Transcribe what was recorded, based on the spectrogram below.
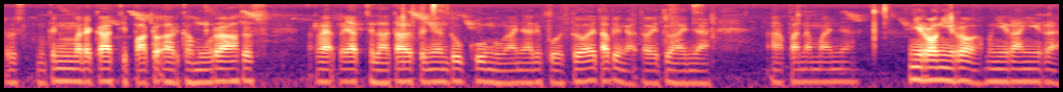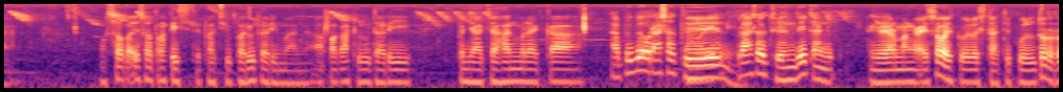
terus mungkin mereka dipatok harga murah terus rakyat-rakyat jelata pengen tuku nggak nyari bodoh tapi nggak tahu itu hanya apa namanya ngiro-ngiro mengira-ngira masa kok iso tradisi baju baru dari mana apakah dulu dari penjajahan mereka tapi gue rasa di rasa dihentikan Yuk. ya emang nggak iso wis wis dadi kultur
